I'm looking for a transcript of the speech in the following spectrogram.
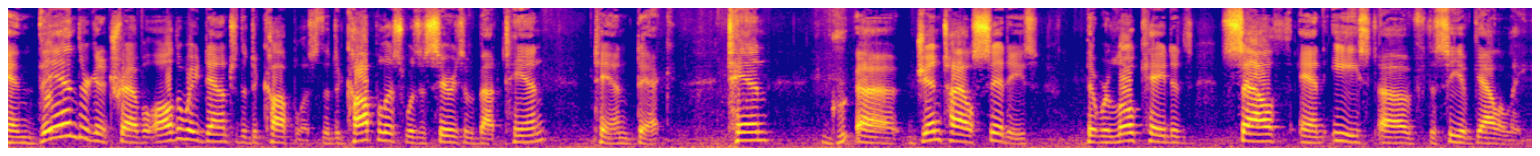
And then they're going to travel all the way down to the Decapolis. The Decapolis was a series of about 10, 10, Dec, 10 uh, Gentile cities that were located south and east of the Sea of Galilee,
